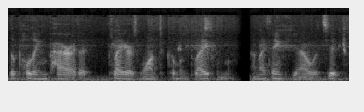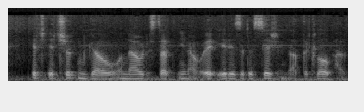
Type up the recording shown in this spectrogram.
the pulling power that players want to come and play from them. And I think you know it's it it, it shouldn't go unnoticed that you know it, it is a decision that the club have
